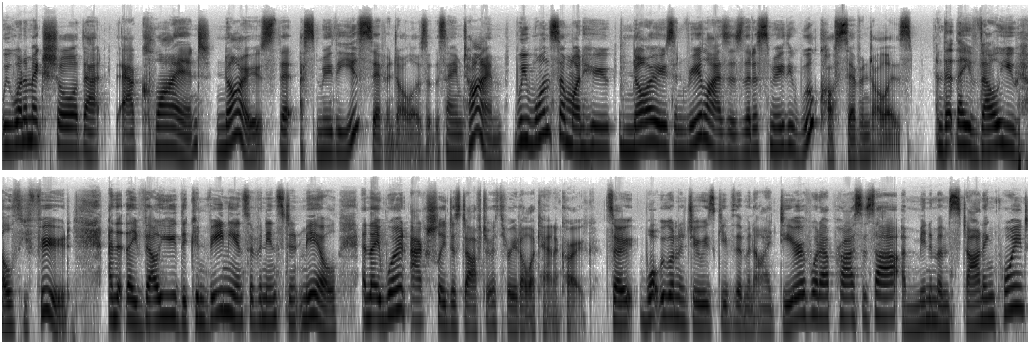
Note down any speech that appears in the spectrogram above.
we want to make sure that our client knows that a smoothie is $7 at the same time. We want someone who knows and realizes that a smoothie will cost $7 and that they value healthy food and that they value the convenience of an instant meal and they weren't actually just after a $3 can of Coke. So, what we want to do is give them an idea of what our prices are, a minimum starting point,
